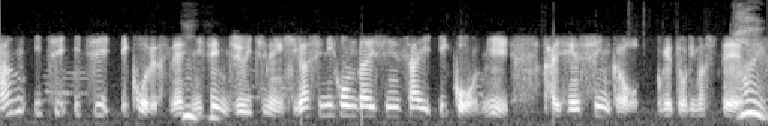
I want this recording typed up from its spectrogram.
311以降ですね、うん、2011年東日本大震災以降に大変進化を遂げておりまして、はい、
